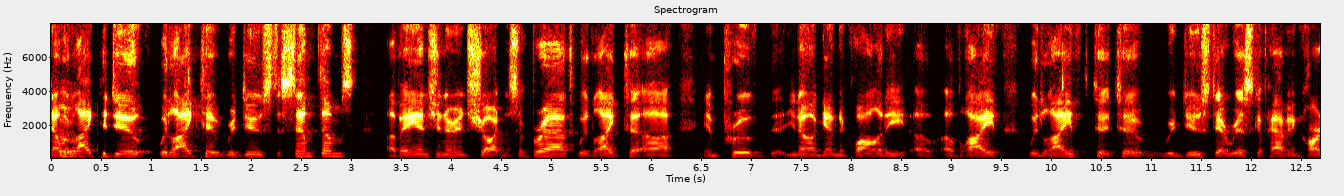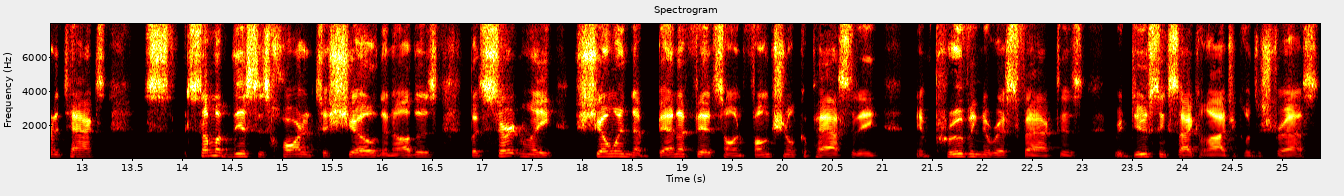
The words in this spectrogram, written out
Now, we'd like to do, we'd like to reduce the symptoms of angina and shortness of breath. We'd like to uh, improve, you know, again, the quality of, of life. We'd like to, to reduce their risk of having heart attacks. S- some of this is harder to show than others, but certainly showing the benefits on functional capacity, improving the risk factors, reducing psychological distress,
